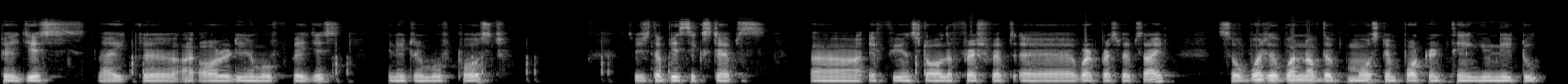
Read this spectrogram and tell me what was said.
pages like uh, I already removed pages. You need to remove post. So it's the basic steps. Uh, if you install the fresh web WordPress website so what is one of the most important thing you need to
